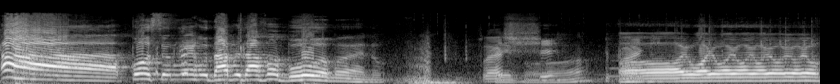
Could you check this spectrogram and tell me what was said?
Ah! Pô, se eu não erro o W, dava boa, mano. Flash. Oi, oi, oi, oi, oi, oi, oi.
